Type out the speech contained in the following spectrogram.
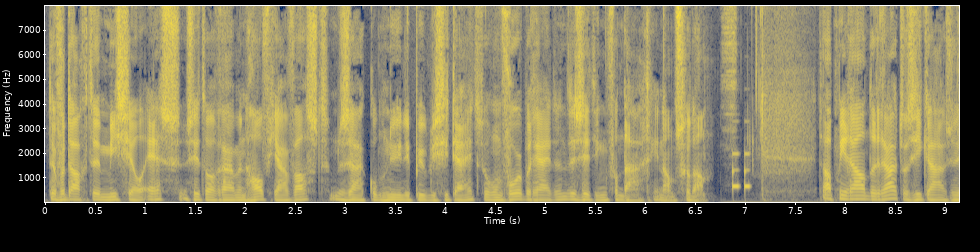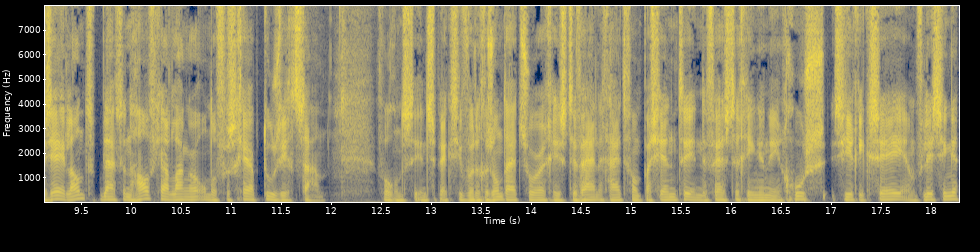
De verdachte Michel S. zit al ruim een half jaar vast. De zaak komt nu in de publiciteit door een voorbereidende zitting vandaag in Amsterdam. Het Admiraal de Ruiter ziekenhuis in Zeeland blijft een half jaar langer onder verscherpt toezicht staan. Volgens de Inspectie voor de Gezondheidszorg is de veiligheid van patiënten in de vestigingen in Goes, Zierikzee en Vlissingen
